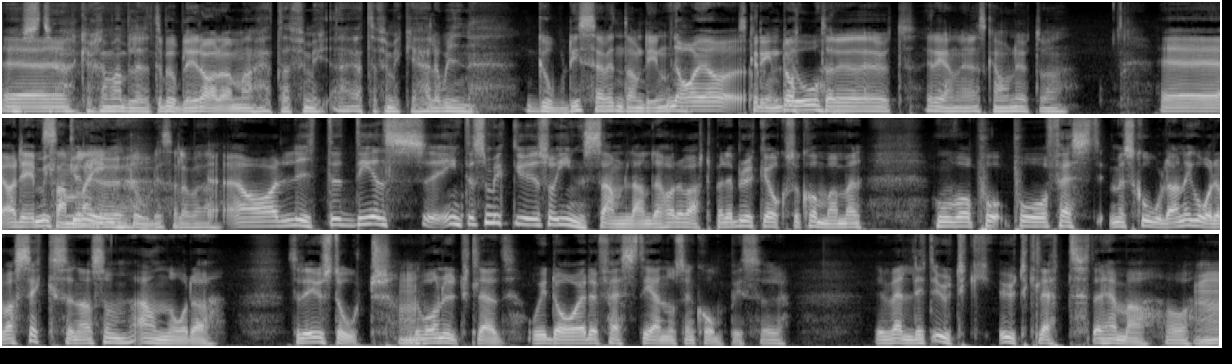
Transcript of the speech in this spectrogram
Just det. Eh, Kanske man blir lite bubblig idag då, om man äter för mycket, äter för mycket halloween-godis. Jag vet inte om din... Ja, jag, Ska din jo. dotter ut, Irene, ska hon ut och ja, det är mycket samla in nu. godis eller vad? Ja, lite. Dels, inte så mycket så insamlande har det varit, men det brukar också komma. Men hon var på, på fest med skolan igår. Det var sexorna som anordnade. Så det är ju stort. Mm. Då var hon utklädd. Och idag är det fest igen hos en kompis. Så det är väldigt ut, utklätt där hemma. Och, Mm.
